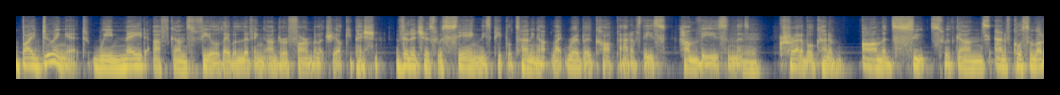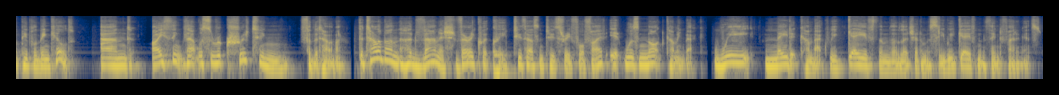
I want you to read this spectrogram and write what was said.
by doing it, we made Afghans feel they were living under a foreign military occupation. Villagers were seeing these people turning up like Robocop out of these Humvees and this mm. incredible kind of armored suits with guns. And of course, a lot of people being killed. And I think that was the recruiting for the Taliban. The Taliban had vanished very quickly, 2002, 3, 4, 5. It was not coming back. We made it come back. We gave them the legitimacy. We gave them the thing to fight against.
